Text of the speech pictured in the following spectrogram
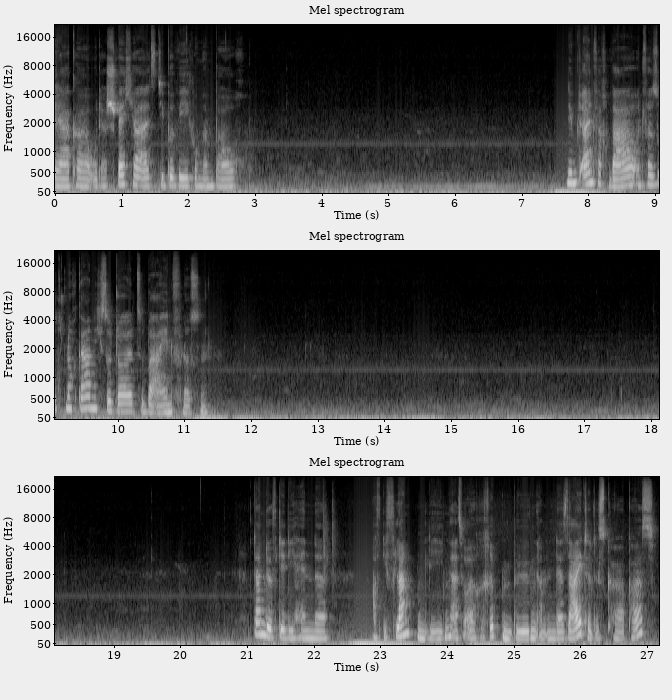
Stärker oder schwächer als die Bewegung im Bauch. Nehmt einfach wahr und versucht noch gar nicht so doll zu beeinflussen. Dann dürft ihr die Hände auf die Flanken legen, also eure Rippenbögen an der Seite des Körpers.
